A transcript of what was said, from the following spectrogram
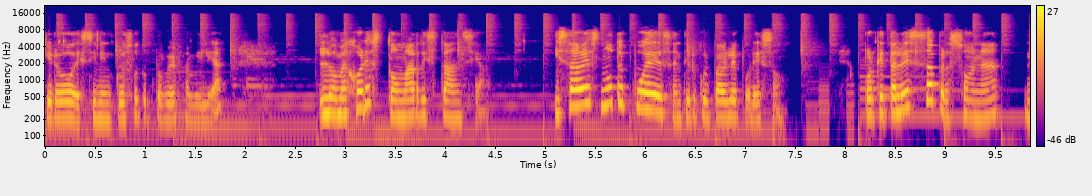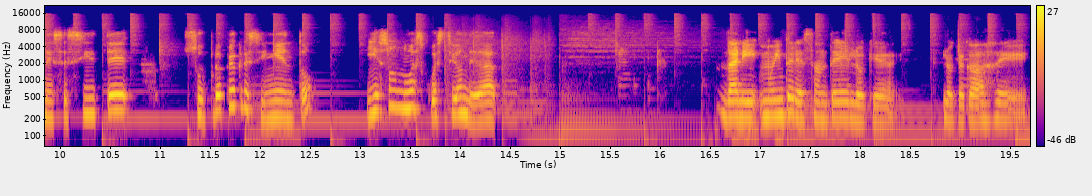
quiero decir incluso tu propia familia, lo mejor es tomar distancia. Y sabes, no te puedes sentir culpable por eso, porque tal vez esa persona necesite su propio crecimiento y eso no es cuestión de edad. Dani, muy interesante lo que, lo que acabas de,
